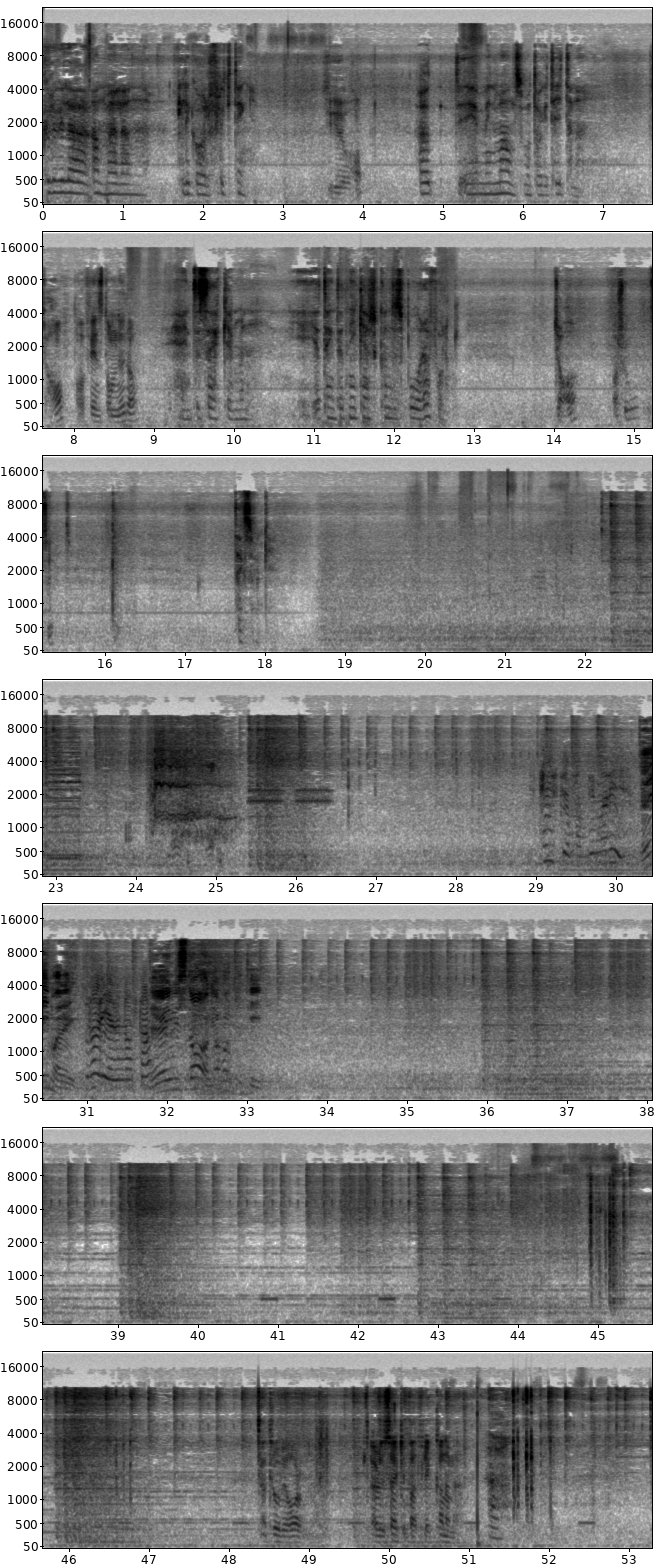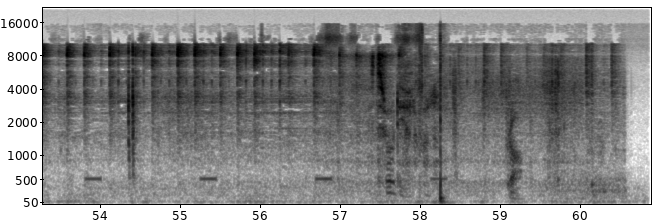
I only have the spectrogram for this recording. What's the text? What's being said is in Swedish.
skulle vilja anmäla en illegal flykting. Jaha. Ja, det är min man som har tagit hit henne. Jaha, vad finns de nu då? Jag är inte säker, men jag tänkte att ni kanske kunde spåra folk. Ja, varsågod och sitt. Tack så mycket. Stefan, det är Marie. Hej Marie. Var är du någonstans? Jag är inne i stan, jag har inte tid. Jag tror vi har dem. Är du säker på att flickan är med? Ja. Jag tror det i alla fall.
